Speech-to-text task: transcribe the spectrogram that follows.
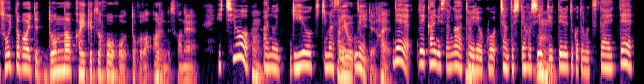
そういった場合ってどんな解決方法とかがあるんですかね？一応、うん、あの、理由を聞きます。理由を聞いて、はい。で、で、飼い主さんがトイレをこう、ちゃんとしてほしいって言ってるってことも伝えて、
